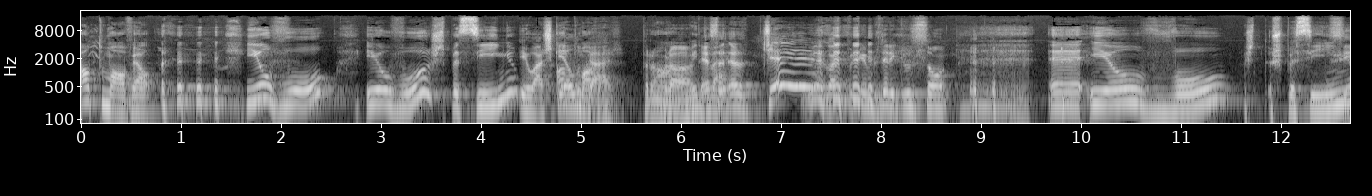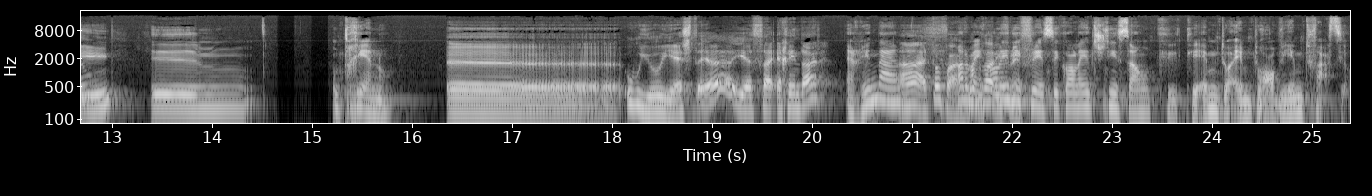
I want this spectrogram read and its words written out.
automóvel. eu vou, eu vou, espacinho. Eu acho que é automóvel. alugar. Pronto, muito essa, bem. ah, tchê, agora podíamos ter aqui o som. Eh, eu vou, espacinho, Sim. hum, um terreno, Uh, ui, ui, esta, e essa arrendar? arrendar. Ah, então vá, Ora bem, qual é a diferença. diferença e qual é a distinção? Que, que é, muito, é muito óbvio, é muito fácil.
